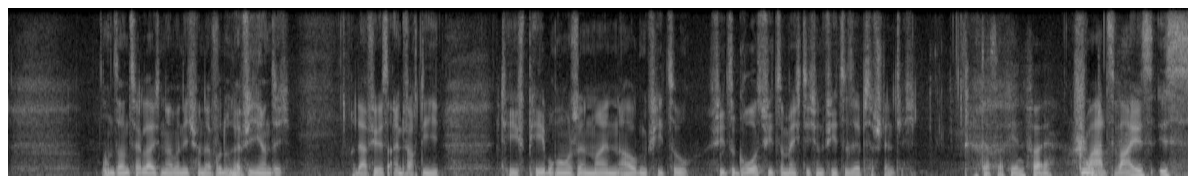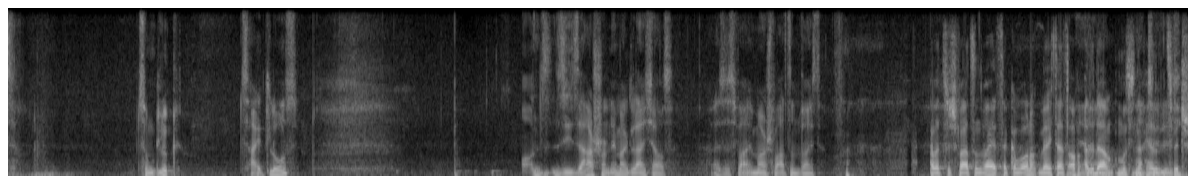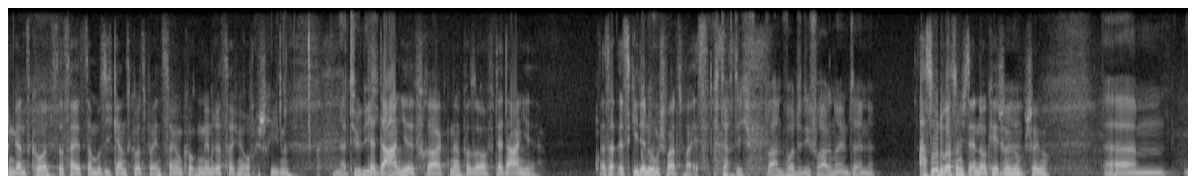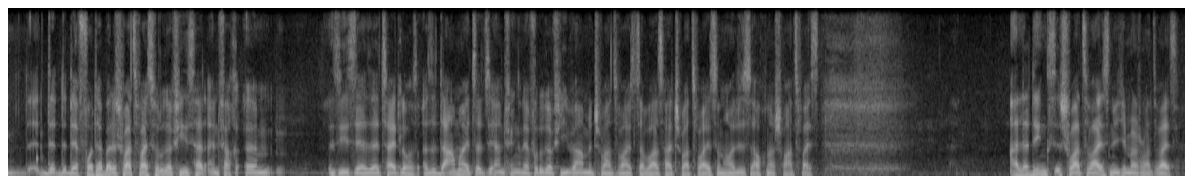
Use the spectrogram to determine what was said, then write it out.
und sonst dergleichen, aber nicht von der Fotografie an sich. Dafür ist einfach die TFP-Branche in meinen Augen viel zu, viel zu groß, viel zu mächtig und viel zu selbstverständlich. Das auf jeden Fall. Schwarz-Weiß ist zum Glück zeitlos. Und sie sah schon immer gleich aus. Also es war immer schwarz und weiß. Aber zu schwarz und weiß, da kommen wir auch noch gleich. Da ist auch, ja, also da muss ich nachher natürlich. switchen ganz kurz. Das heißt, da muss ich ganz kurz bei Instagram gucken. Den Rest habe ich mir aufgeschrieben. Natürlich. Der Daniel fragt, ne? Pass auf, der Daniel. Das hat, es geht ja nur um schwarz-weiß. Ich dachte, ich beantworte die Frage noch zu Ende. Ach so, du warst noch nicht zu Ende. Okay, Entschuldigung. Ja. Entschuldigung. Ähm, der, Vorteil bei der Schwarz-Weiß-Fotografie ist halt einfach, ähm, sie ist sehr, sehr zeitlos. Also damals, als sie Anfänger der Fotografie war mit Schwarz-Weiß, da war es halt Schwarz-Weiß und heute ist es auch noch Schwarz-Weiß. Allerdings ist Schwarz-Weiß nicht immer Schwarz-Weiß.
